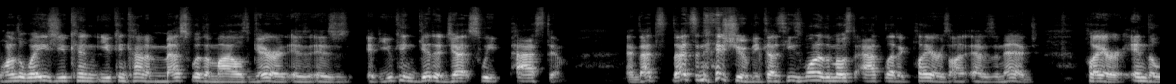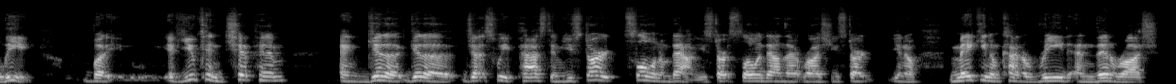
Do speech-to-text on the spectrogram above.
one of the ways you can you can kind of mess with a Myles Garrett is is if you can get a jet sweep past him, and that's that's an issue because he's one of the most athletic players on, as an edge player in the league. But if you can chip him and get a get a jet sweep past him, you start slowing him down. You start slowing down that rush. You start you know making him kind of read and then rush.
